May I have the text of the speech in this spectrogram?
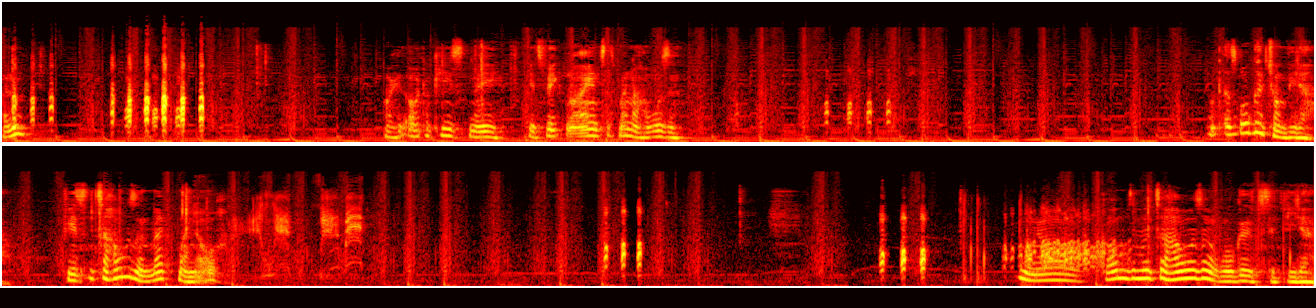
Hallo? Oh, jetzt Autokeys? Nee. Jetzt Weg nur eins, ist mal nach Hause. Und es ruckelt schon wieder. Wir sind zu Hause, merkt man ja auch. Ja, kaum sind wir zu Hause, ruckelt es wieder.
